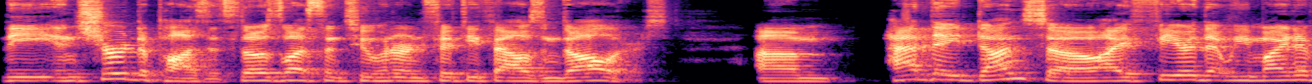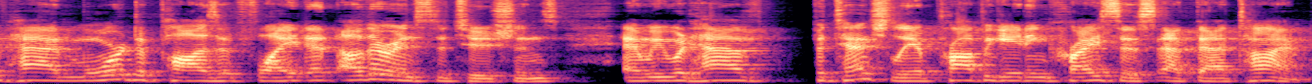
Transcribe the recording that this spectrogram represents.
the insured deposits, those less than $250,000. Um, had they done so, I fear that we might have had more deposit flight at other institutions and we would have potentially a propagating crisis at that time.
